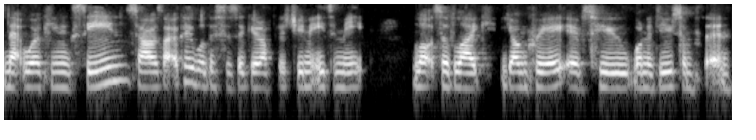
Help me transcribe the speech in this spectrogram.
networking scene. So I was like, okay, well, this is a good opportunity to meet lots of like young creatives who want to do something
